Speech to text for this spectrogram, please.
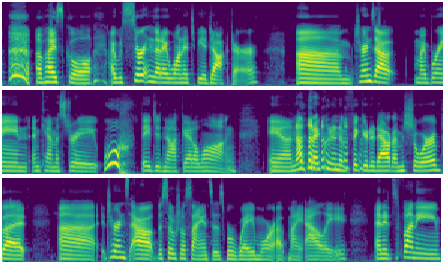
of, high school, I was certain that I wanted to be a doctor. Um, turns out my brain and chemistry, woo, they did not get along. And not that I couldn't have figured it out, I'm sure, but uh, it turns out the social sciences were way more up my alley. And it's funny,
